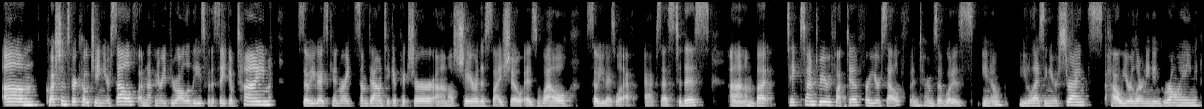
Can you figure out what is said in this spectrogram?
Um, questions for coaching yourself. I'm not going to read through all of these for the sake of time. So you guys can write some down, take a picture. Um, I'll share the slideshow as well. So you guys will have access to this. Um, but take the time to be reflective for yourself in terms of what is, you know, utilizing your strengths, how you're learning and growing,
